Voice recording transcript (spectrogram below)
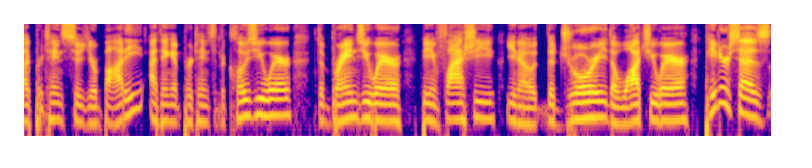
like pertains to your body. I think it pertains to the clothes you wear, the brands you wear, being flashy, you know, the jewelry, the watch you wear. Peter says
